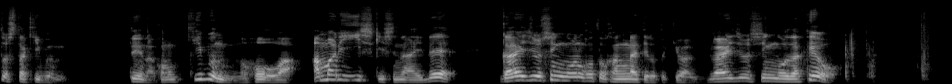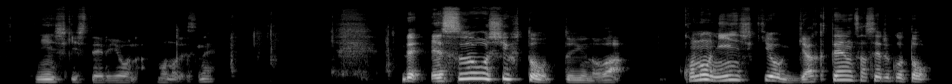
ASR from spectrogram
とした気分っていうのは、この気分の方はあまり意識しないで、外重信号のことを考えているときは、外重信号だけを認識しているようなものですね。で、SO シフトというのは、この認識を逆転させること、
